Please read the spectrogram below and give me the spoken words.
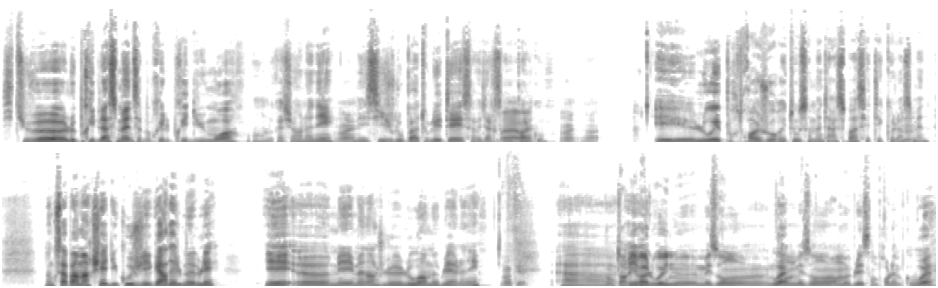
si tu veux, le prix de la semaine, c'est à peu près le prix du mois en location à l'année. Mais si je loue pas tout l'été, ça veut dire que ça vaut pas le coup. Et louer pour trois jours et tout, ça m'intéresse pas, c'était que la hmm. semaine. Donc ça n'a pas marché, du coup j'ai gardé le meublé, et euh, mais maintenant je le loue en meublé à l'année. Ok. Euh, Donc t'arrives à louer une maison, euh, une grande maison en meublé sans problème. Quoi. Ouais,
